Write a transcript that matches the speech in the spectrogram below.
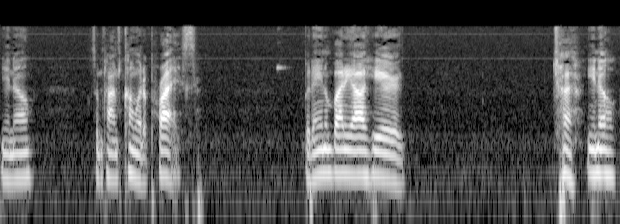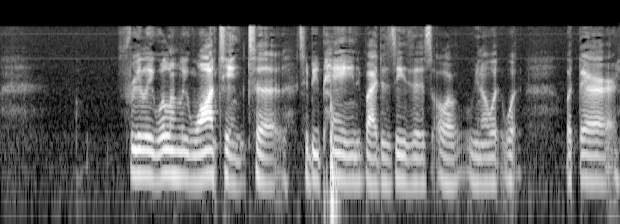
you know, sometimes come with a price. But ain't nobody out here try, you know, freely, willingly wanting to to be pained by diseases or you know what what what they're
